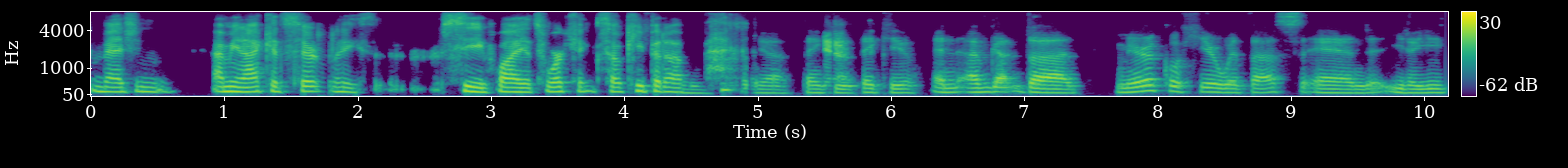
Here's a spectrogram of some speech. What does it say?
imagine i mean i could certainly see why it's working so keep it up. Mm, yeah thank yeah. you thank you. And i've got the miracle here with us and you know you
